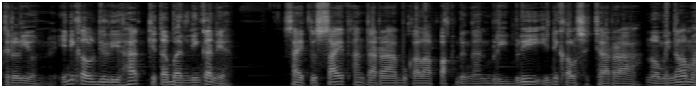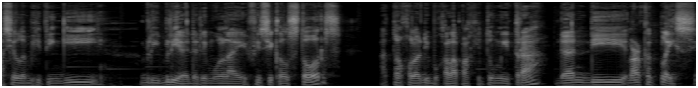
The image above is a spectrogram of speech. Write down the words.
triliun. Ini kalau dilihat kita bandingkan ya side to side antara Bukalapak dengan Blibli ini kalau secara nominal masih lebih tinggi Blibli ya dari mulai physical stores atau kalau di Bukalapak itu Mitra dan di marketplace.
